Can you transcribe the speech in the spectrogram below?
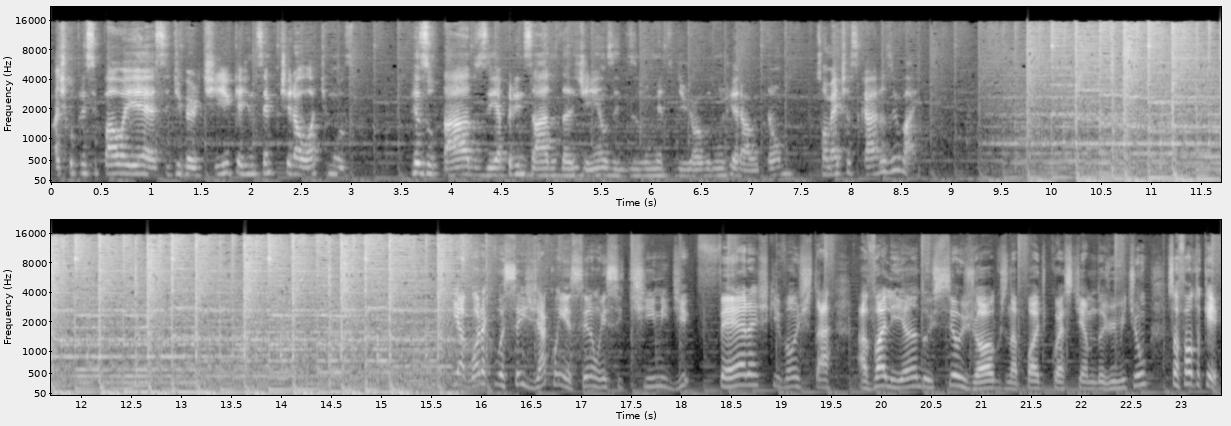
Acho que o principal aí é se divertir, que a gente sempre tira ótimos resultados e aprendizados das gens e desenvolvimento de jogos no geral. Então, só mete as caras e vai. Agora que vocês já conheceram esse time de feras que vão estar avaliando os seus jogos na Podcast Jam 2021, só falta o quê?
